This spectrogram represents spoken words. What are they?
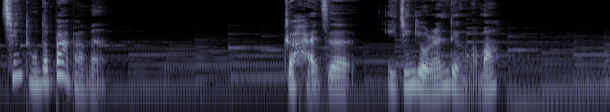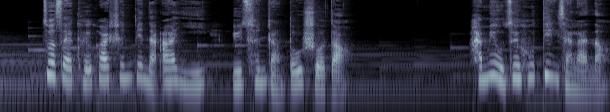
青铜的爸爸问：“这孩子已经有人领了吗？”坐在葵花身边的阿姨于村长都说道：“还没有最后定下来呢。”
